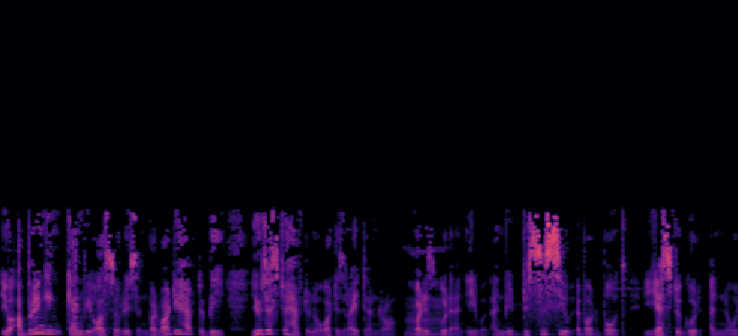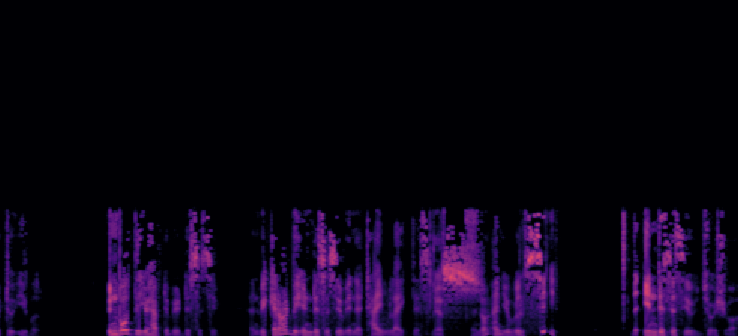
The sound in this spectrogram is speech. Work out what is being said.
your upbringing can be also reason, but what you have to be, you just have to know what is right and wrong, mm. what is good and evil, and be decisive about both. Yes to good and no to evil. In both you have to be decisive. And we cannot be indecisive in a time like this. Yes. You know, and you will see the indecisive Joshua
